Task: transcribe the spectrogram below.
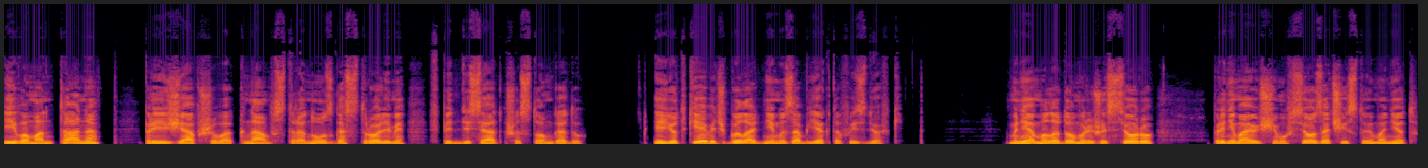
Ива Монтана приезжавшего к нам в страну с гастролями в 56 году. И Юткевич был одним из объектов издевки. Мне, молодому режиссеру, принимающему все за чистую монету,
